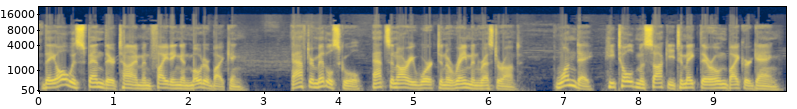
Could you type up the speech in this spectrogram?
They always spend their time in fighting and motorbiking. After middle school, Atsunari worked in a ramen restaurant. One day, he told Masaki to make their own biker gang.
